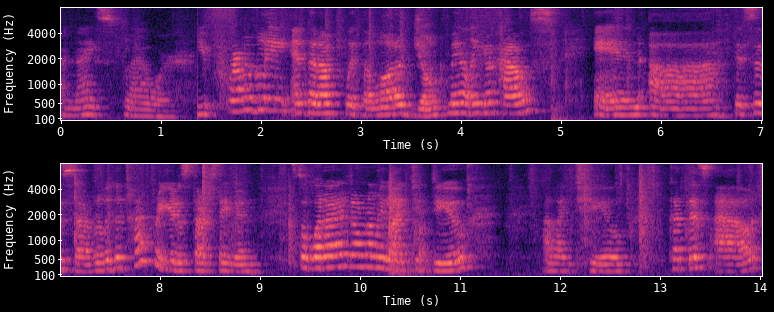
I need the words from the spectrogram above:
a nice flower. You probably ended up with a lot of junk mail in your house and uh, this is a really good time for you to start saving. So what I normally like to do, I like to cut this out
